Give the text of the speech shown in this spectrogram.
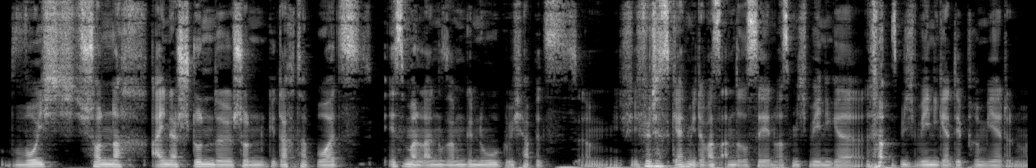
wo ich schon nach einer Stunde schon gedacht habe, boah, jetzt ist mal langsam genug. Ich habe jetzt, ähm, ich, ich würde jetzt gern wieder was anderes sehen, was mich weniger, was mich weniger deprimiert. Und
